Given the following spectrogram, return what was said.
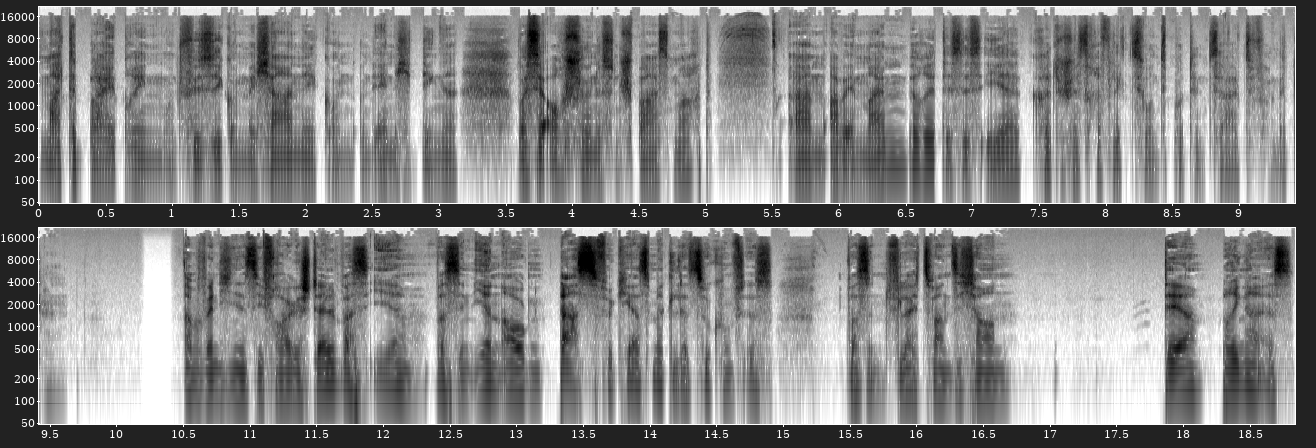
Mathe beibringen und Physik und Mechanik und, und ähnliche Dinge, was ja auch schön ist und Spaß macht. Ähm, aber in meinem Bericht ist es eher kritisches Reflexionspotenzial zu vermitteln. Aber wenn ich Ihnen jetzt die Frage stelle, was ihr, was in Ihren Augen das Verkehrsmittel der Zukunft ist, was in vielleicht 20 Jahren der Bringer ist,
